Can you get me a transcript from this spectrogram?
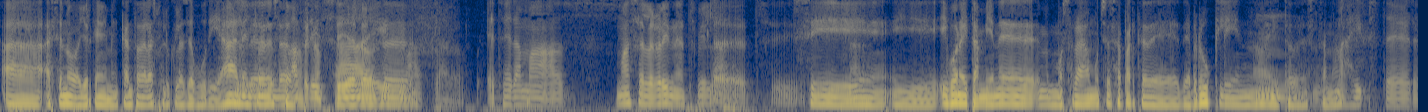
a, a ese Nueva York que a mí me encanta de las películas de Woody Allen de- todo esto eh. más, claro. Este era más... Más el Greenwich Village. sí. Sí, y, y bueno, y también eh, mostraba mucho esa parte de, de Brooklyn, ¿no? y Mm, todo esto, ¿no? Más hipster,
